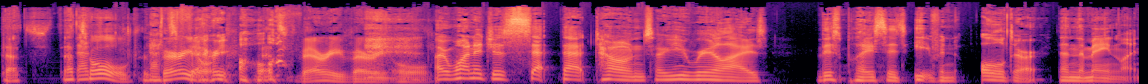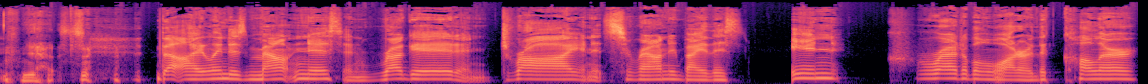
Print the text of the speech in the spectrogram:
That's that's, That's- old. that's very, very old. That's very very old. I want to just set that tone so you realize this place is even older than the mainland. yes. The island is mountainous and rugged and dry, and it's surrounded by this incredible water. The color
